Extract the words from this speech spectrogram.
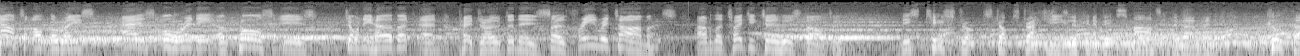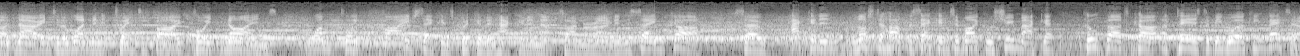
out of the race, as already, of course, is Johnny Herbert and Pedro Diniz. So three retirements out of the 22 who started. This two-stop strategy is looking a bit smart at the moment. Coulthard now into the 1 minute 25.9s, 1.5 seconds quicker than Hakkinen that time around in the same car. So Hakkinen lost a half a second to Michael Schumacher. Coulthard's car appears to be working better.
